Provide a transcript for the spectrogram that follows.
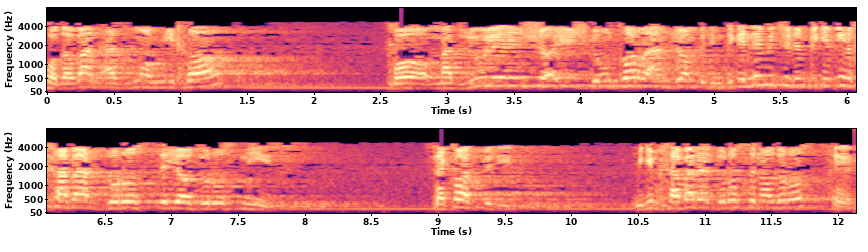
خداوند از ما می‌خواد با مدلول انشاییش که اون کار رو انجام بدیم. دیگه نمی‌تونیم بگیم این خبر درسته یا درست نیست. زکات بدید. میگیم خبر درست نادرست؟ خیر.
